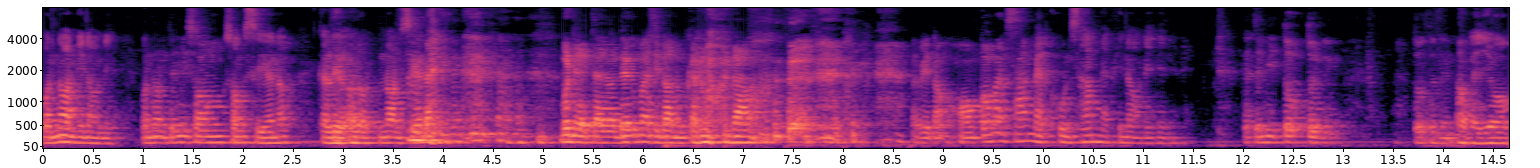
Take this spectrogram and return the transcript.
บนนอนพี่น้องนี่บนนอนจะมีซองซองเสือเนาะ ก็เลือกเอารถนอนเสือได้บนแน่ใจว่าเดินมาสินอนนำกันบ่ดาวแล้วพี่น้องหอมประมาณ3เมตคูณ3เมตพี่น้องนี่นี่นี่ก็จะมีโต๊ะตัวหนึ่งโต๊ะตัวหนึ่งเอาไปยอง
